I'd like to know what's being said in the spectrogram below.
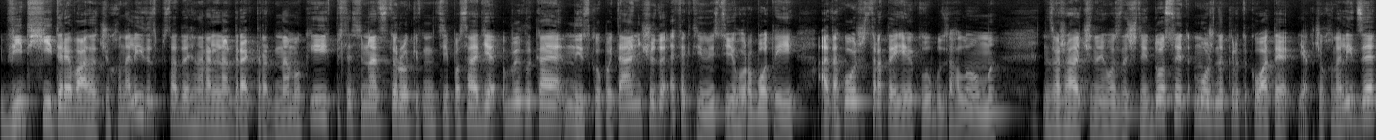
Відхід Реваза Чохоналіди з посади генерального директора Динамо Київ після 17 років на цій посаді викликає низку питань щодо ефективності його роботи, а також стратегії клубу загалом. Незважаючи на його значний досвід, можна критикувати як Чохоналідзе,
